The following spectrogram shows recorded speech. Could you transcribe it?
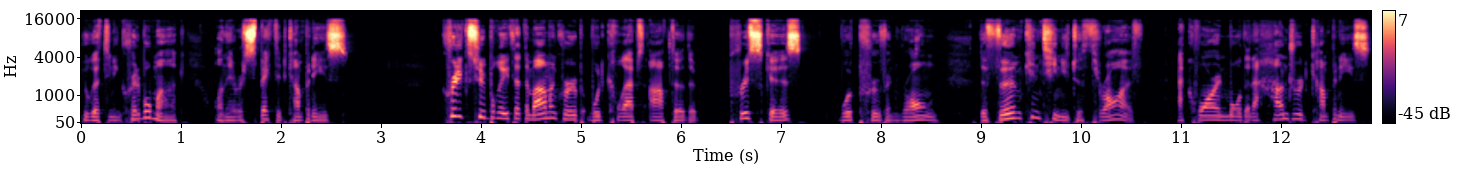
who left an incredible mark on their respected companies. Critics who believed that the Marmon Group would collapse after the Pritzkers were proven wrong. The firm continued to thrive, acquiring more than 100 companies,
